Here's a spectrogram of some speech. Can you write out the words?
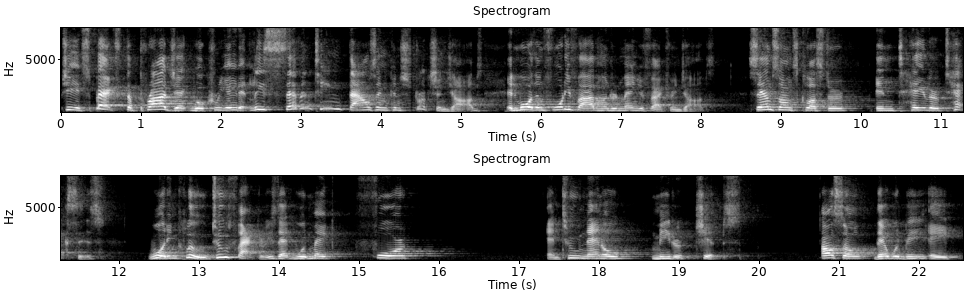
She expects the project will create at least 17,000 construction jobs and more than 4,500 manufacturing jobs. Samsung's cluster in Taylor, Texas would include two factories that would make four and two nanometer chips. Also, there would be a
